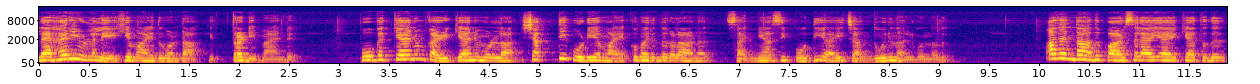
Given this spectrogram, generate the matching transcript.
ലഹരിയുള്ള ലേഹ്യമായതുകൊണ്ടാ ഇത്ര ഡിമാൻഡ് പുകയ്ക്കാനും കഴിക്കാനുമുള്ള ശക്തി കൂടിയ മയക്കുമരുന്നുകളാണ് സന്യാസി പൊതിയായി ചന്തുവിന് നൽകുന്നത്. അതെന്താ അത് പാഴ്സലായി അയക്കാത്തത്?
